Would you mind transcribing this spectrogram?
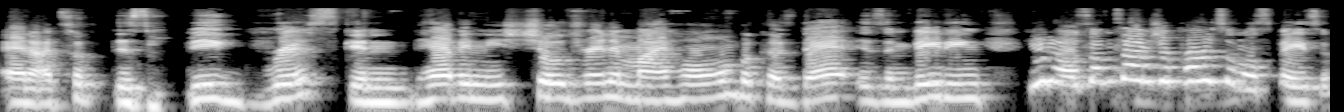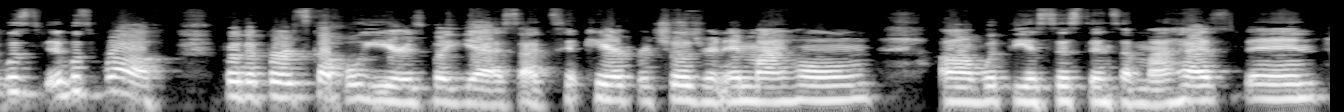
And I took this big risk in having these children in my home because that is invading you know sometimes your personal space. It was it was rough for the first couple years but yes I took care for children in my home uh, with the assistance of my husband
